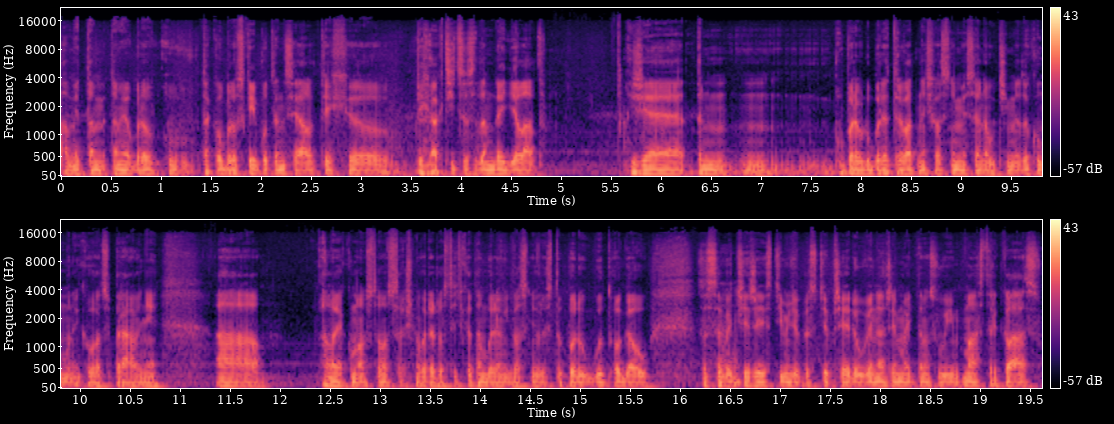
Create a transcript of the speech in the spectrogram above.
A my tam, tam je obrov, tak obrovský potenciál těch, eh, těch akcí, co se tam dají dělat že ten mm, opravdu bude trvat, než vlastně my se naučíme to komunikovat správně. A ale jako mám z toho strašnou radost. Teďka tam budeme mít vlastně v listopadu Good Ogau. Zase uh-huh. večeři s tím, že prostě přijedou vinaři, mají tam svůj masterclass,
